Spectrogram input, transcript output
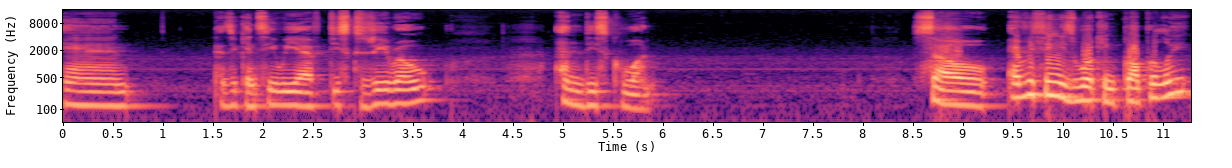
And as you can see we have disk 0 and disk 1 so everything is working properly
